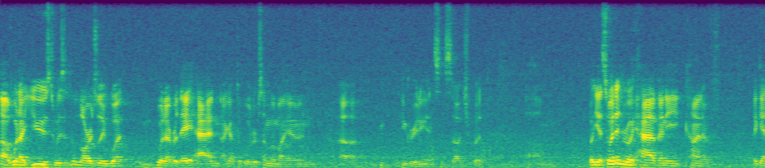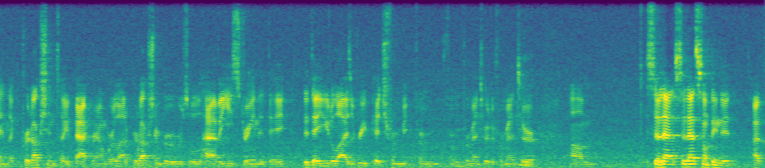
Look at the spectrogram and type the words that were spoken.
uh, what I used was largely what whatever they had, and I got to order some of my own uh, ingredients and such. But um, but yeah, so I didn't really have any kind of again like production type background where a lot of production brewers will have a yeast strain that they that they utilize a repitch from from from fermenter to fermenter. Um, so that so that's something that I've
